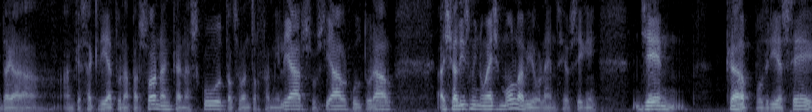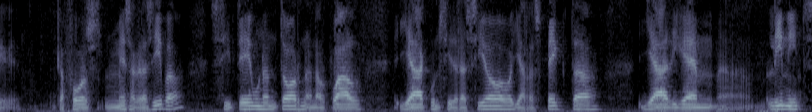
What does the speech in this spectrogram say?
en què s'ha criat una persona, en què ha nascut, el seu entorn familiar, social, cultural, això disminueix molt la violència. O sigui, gent que podria ser que fos més agressiva, si té un entorn en el qual hi ha consideració, hi ha respecte, hi ha, diguem, eh, límits,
